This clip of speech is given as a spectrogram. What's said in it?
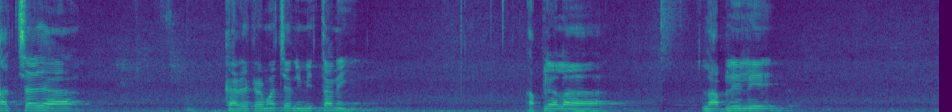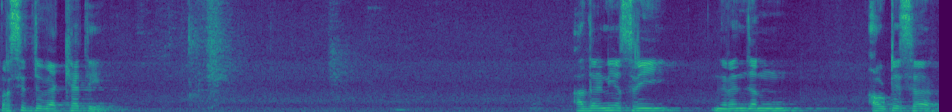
आजच्या या कार्यक्रमाच्या निमित्ताने आपल्याला लाभलेले प्रसिद्ध व्याख्याते आदरणीय श्री निरंजन आवटे सर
